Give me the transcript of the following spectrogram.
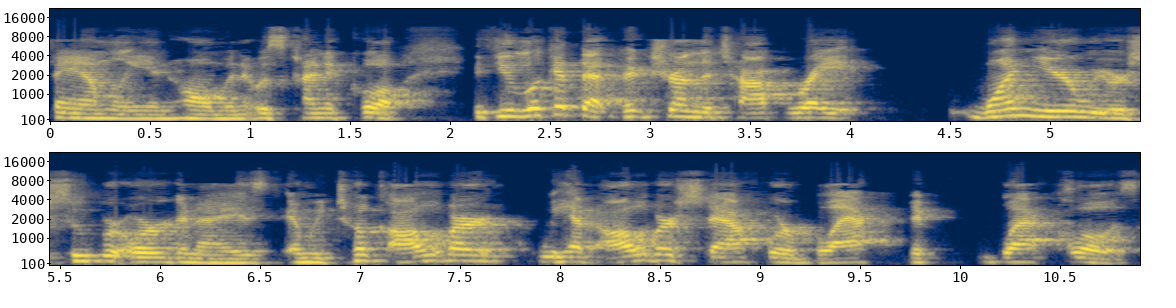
family and home, and it was kind of cool. If you look at that picture on the top right, one year we were super organized and we took all of our we had all of our staff wear black black clothes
